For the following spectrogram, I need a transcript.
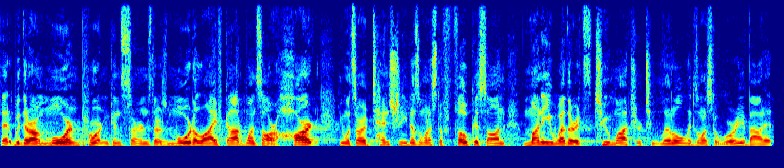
that we, there are more important concerns. There's more to life. God wants our heart. He wants our attention. He doesn't want us to focus on money, whether it's too much or too little. He doesn't want us to worry about it.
